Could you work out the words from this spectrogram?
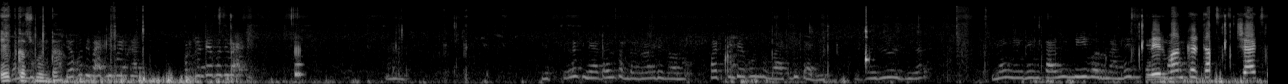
एकच मिनिट नाही रे काढली मी भरून आणली निर्माण करता चॅट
